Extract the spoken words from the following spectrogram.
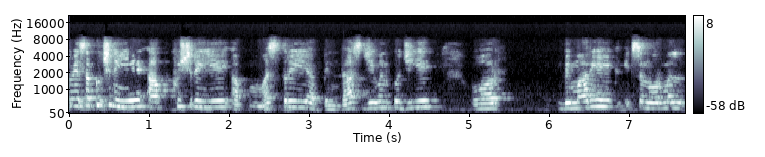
तो ऐसा कुछ नहीं है आप खुश रहिए आप मस्त रहिए आप बिंदास जीवन को जिए और बीमारियाँ एक इट्स अ नॉर्मल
